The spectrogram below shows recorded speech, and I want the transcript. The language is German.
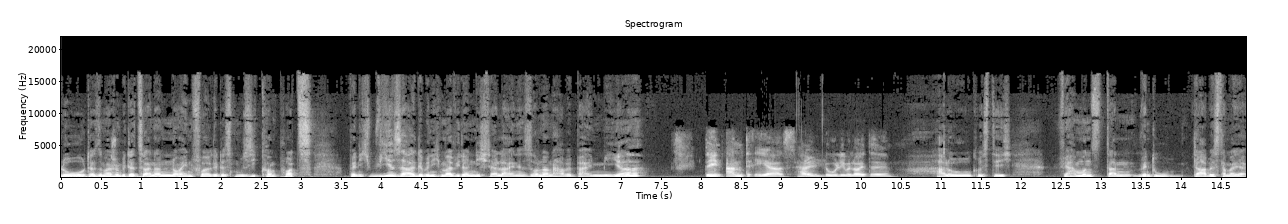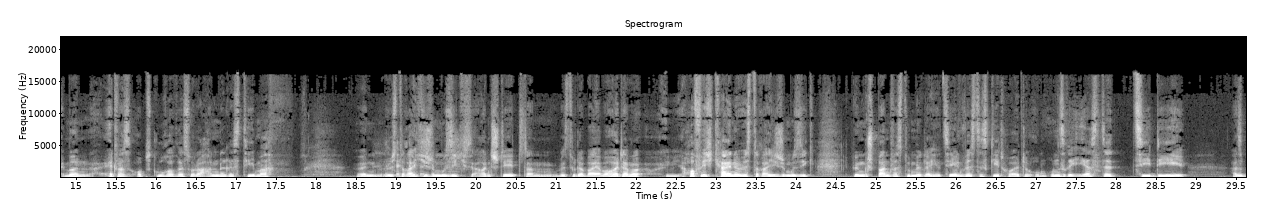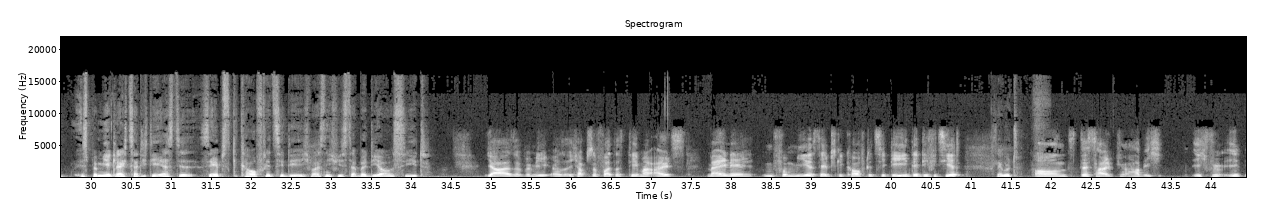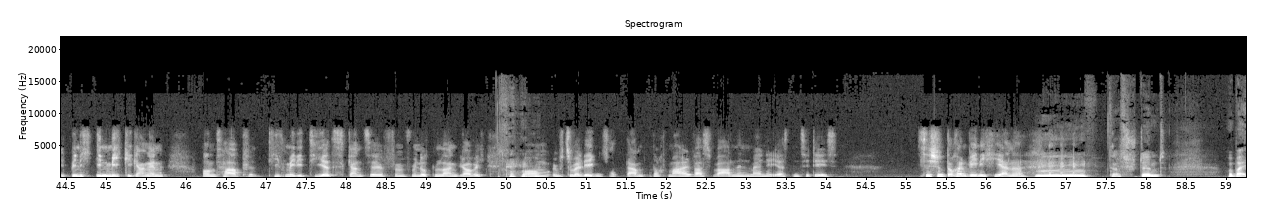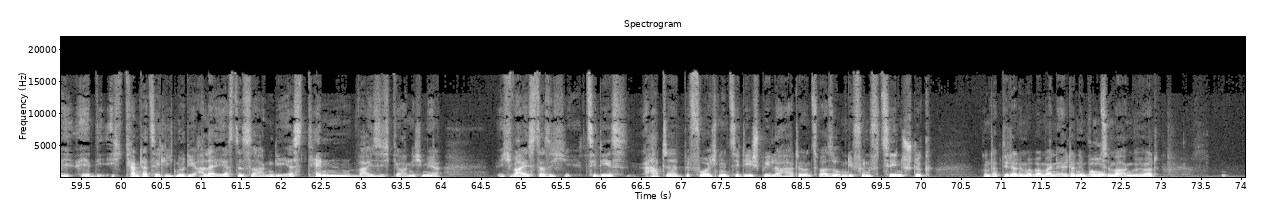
Hallo, da sind wir schon wieder zu einer neuen Folge des Musikkompotts. Wenn ich wir sage, bin ich mal wieder nicht alleine, sondern habe bei mir den Andreas. Hallo, liebe Leute. Hallo, grüß dich. Wir haben uns dann, wenn du da bist, haben wir ja immer ein etwas obskureres oder anderes Thema. Wenn österreichische Musik ansteht, dann bist du dabei. Aber heute haben wir, hoffe ich, keine österreichische Musik. Ich bin gespannt, was du mir gleich erzählen wirst. Es geht heute um unsere erste CD. Also ist bei mir gleichzeitig die erste selbst gekaufte CD. Ich weiß nicht, wie es da bei dir aussieht. Ja, also bei mir, also ich habe sofort das Thema als meine von mir selbst gekaufte CD identifiziert. Sehr gut. Und deshalb habe ich, ich, bin ich in mich gegangen und habe tief meditiert, ganze fünf Minuten lang, glaube ich, um zu überlegen, verdammt nochmal, was waren denn meine ersten CDs? Das ist schon doch ein wenig her, ne? Mm, das stimmt. Wobei ich, äh, ich kann tatsächlich nur die allererste sagen. Die ersten weiß ich gar nicht mehr. Ich weiß, dass ich CDs hatte, bevor ich einen CD-Spieler hatte. Und zwar so um die 15 Stück. Und habe die dann immer bei meinen Eltern im Wohnzimmer oh. angehört.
